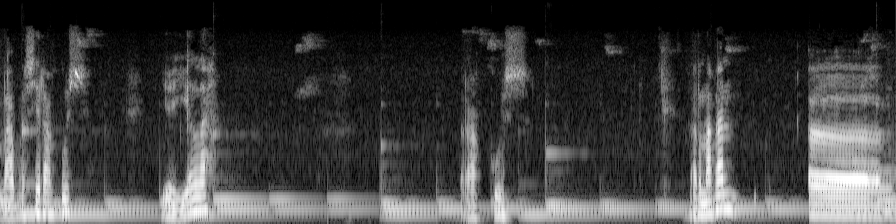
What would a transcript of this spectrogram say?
kenapa sih rakus? Ya iyalah. Rakus. Karena kan uh,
